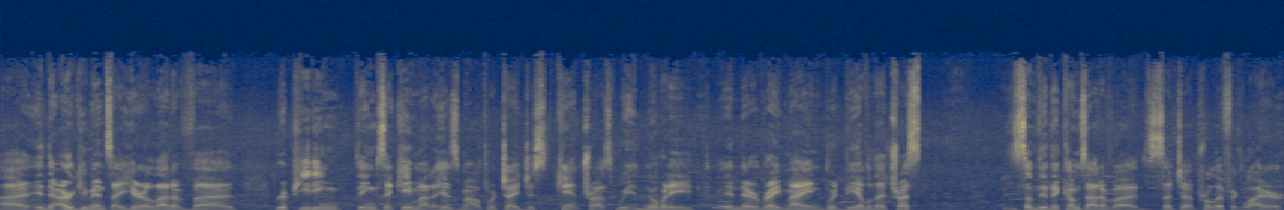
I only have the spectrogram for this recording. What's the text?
uh, in the arguments. I hear a lot of uh, repeating things that came out of his mouth, which I just can't trust. We, nobody in their right mind would be able to trust something that comes out of a, such a prolific liar,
